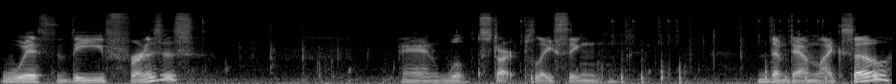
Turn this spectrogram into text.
with the furnaces. And we'll start placing them down like so.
